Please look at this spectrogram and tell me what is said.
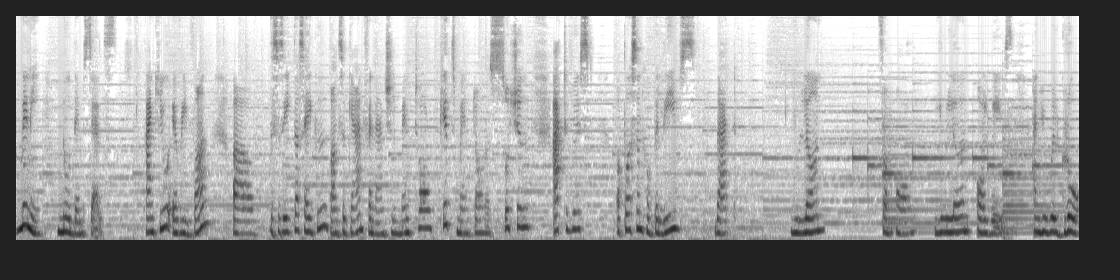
many know themselves. Thank you, everyone. Uh, this is Ekta Sehgal, once again, financial mentor, kids mentor, a social activist, a person who believes that you learn from all, you learn always, and you will grow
